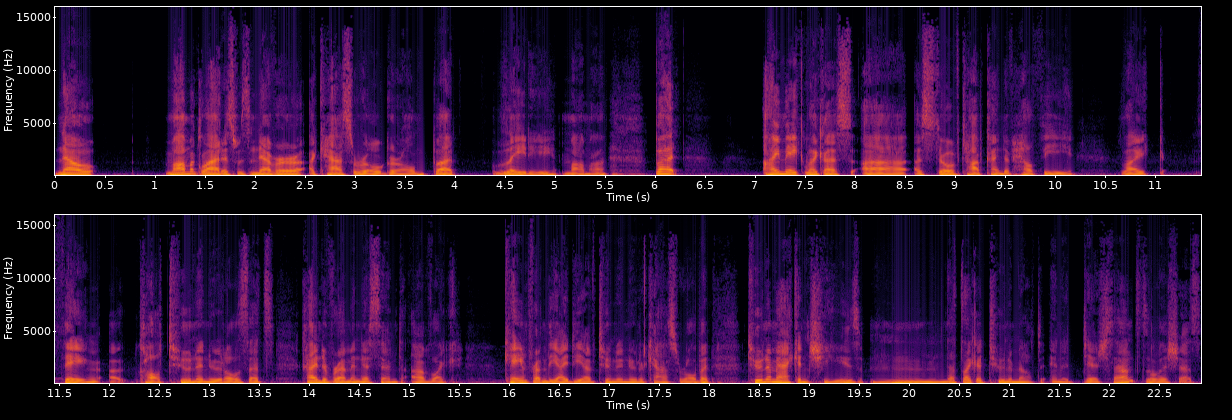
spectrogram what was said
Now, Mama Gladys was never a casserole girl, but lady, Mama. But I make like a, uh, a stovetop kind of healthy, like, thing uh, called tuna noodles that's kind of reminiscent of like came from the idea of tuna noodle casserole, but tuna mac and cheese, mmm, that's like a tuna melt in a dish. Sounds delicious.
